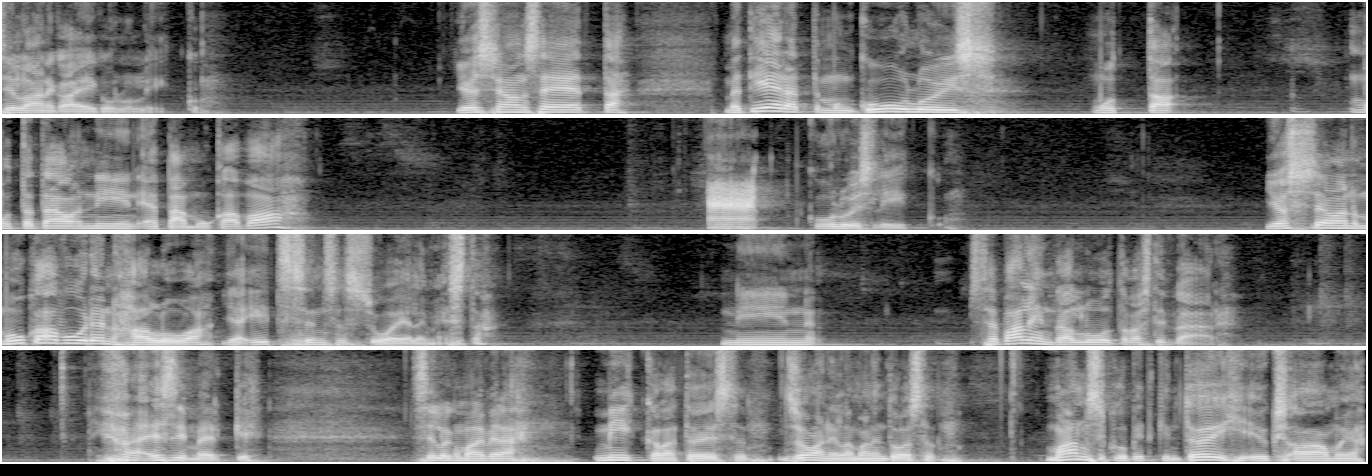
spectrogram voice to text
silloin ainakaan ei kuulu liikkua. Jos se on se, että mä tiedän, että mun kuuluisi, mutta, mutta tämä on niin epämukavaa, kuuluisi liikkua. Jos se on mukavuuden halua ja itsensä suojelemista, niin se valinta on luultavasti väärä. Hyvä esimerkki silloin kun mä olin vielä Miikkala töissä Zoonilla, mä olin tulossa Mansku pitkin töihin yksi aamu ja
